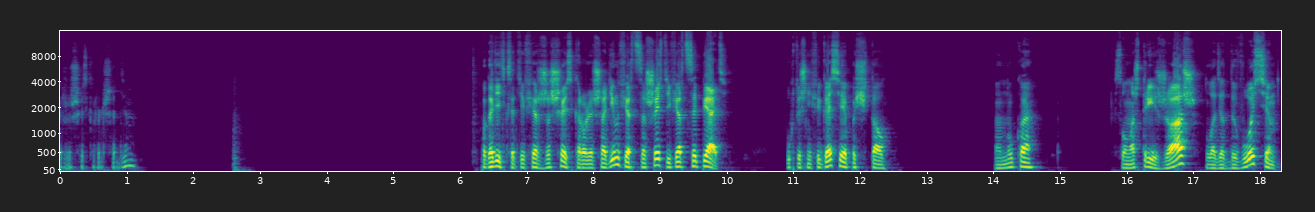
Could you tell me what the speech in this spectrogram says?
Ферзь 6 король h1. Погодите, кстати, ферзь g6, король h1, ферзь c6 и ферзь c5. Ух ты ж, нифига себе я посчитал. А ну-ка. Слон h3, жаж, ладья d8,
